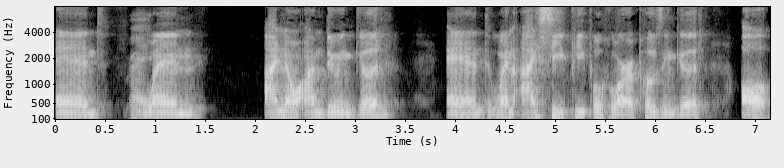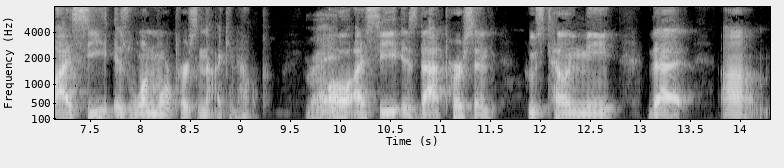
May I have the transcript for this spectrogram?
And right. when I know I'm doing good, and when I see people who are opposing good, all I see is one more person that I can help. Right. All I see is that person who's telling me that um,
